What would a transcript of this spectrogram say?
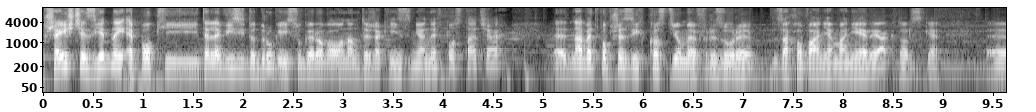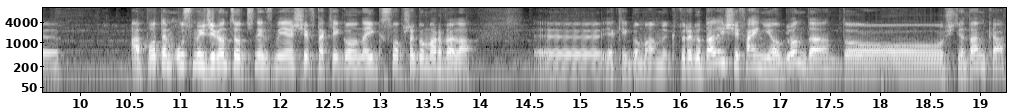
przejście z jednej epoki telewizji do drugiej sugerowało nam też jakieś zmiany w postaciach, e, nawet poprzez ich kostiumy, fryzury, zachowania, maniery aktorskie. E, A potem ósmy i dziewiąty odcinek zmienia się w takiego najsłabszego Marvela, e, jakiego mamy, którego dalej się fajnie ogląda do śniadanka,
